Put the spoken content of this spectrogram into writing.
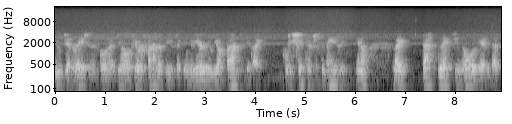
new generation is going to, you know, if you're a fan of music and you hear new young bands, and you're like, holy shit, they're just amazing, you know? Like, that lets you know again that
